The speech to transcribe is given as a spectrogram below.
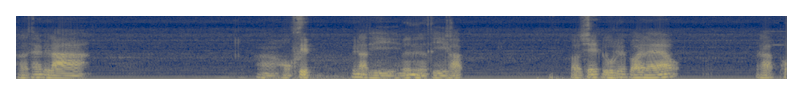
เราใช้เวลาหกสิบวินาทีหรือหนึ่งนาทีครับ เราเช็คดูเรียบร้อยแล้วนะครับ โพล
